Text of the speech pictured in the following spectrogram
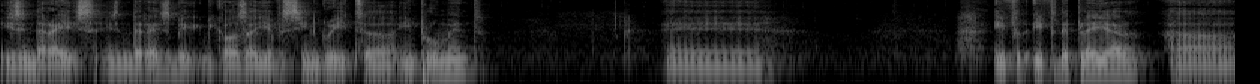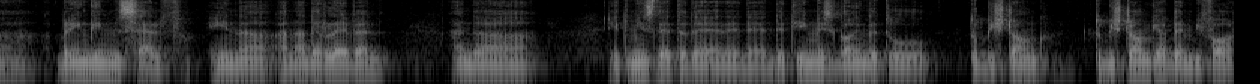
is in the race. Is in the race because I have seen great improvement. if if the player bring himself in another level and it means that the, the, the, team is going to, to be strong, to be stronger than before.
